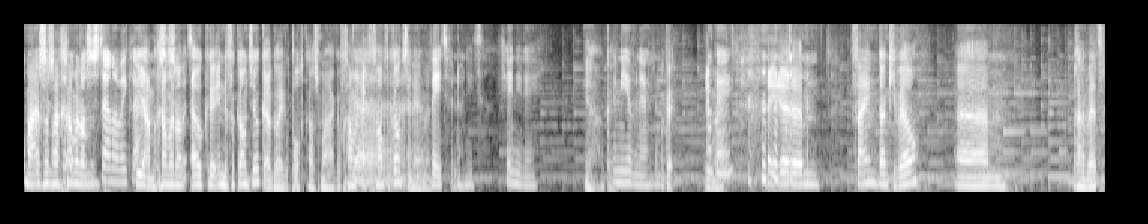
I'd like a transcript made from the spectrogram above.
Maar gaan we dan- oppassen staan alweer klaar. ja, maar dus gaan we dat dan elke, in de vakantie ook elke week een podcast maken? Of gaan we echt Eh, gewoon vakantie nemen? Weten we nog niet. Geen idee. Ja, oké. Er niet over nagedacht. Oké. Prima. Oké. Hey, ehm, fijn, dankjewel. Ehm we gaan naar bed.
